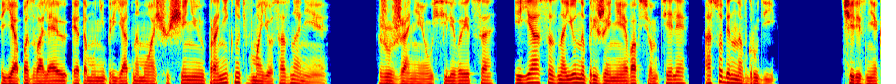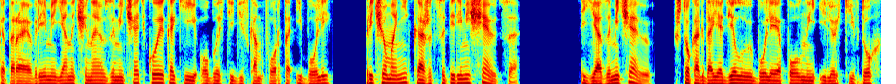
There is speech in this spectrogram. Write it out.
Я позволяю этому неприятному ощущению проникнуть в мое сознание. Жужжание усиливается, и я осознаю напряжение во всем теле, особенно в груди. Через некоторое время я начинаю замечать кое-какие области дискомфорта и боли, причем они, кажется, перемещаются. Я замечаю, что когда я делаю более полный и легкий вдох,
